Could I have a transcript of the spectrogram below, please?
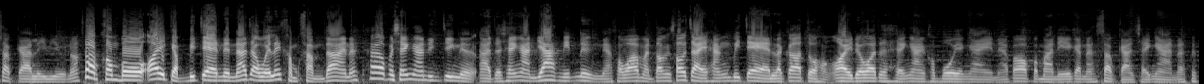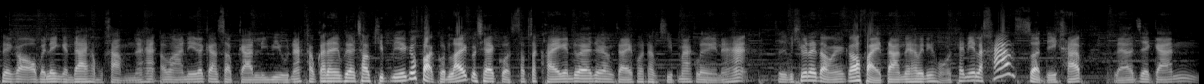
สำหรับการรีวิวเนาะสำหรับคอมโบอ้อยกับบิเจนเนี่ยน่าจะไว้เล่นขำๆได้นะถ้าเอาไปใช้งานจริงๆเนี่ยอาจจะใช้งานยากนิดนึงนะเพราะว่ามันต้องเข้าใจทั้งบิเจนแล้วก็ตัวของอ้อยด้วยว่าจะใช้งานคอมโบยังไงนะก็ประมาณนี้กันนะสำหรับการใช้งานนะเพื่อนๆก็เอาไปเล่นกันได้ขำๆนะฮะประมาณนี้แล้วกันสำหรับการรีวิวนะครับก็ถ้าเพื่อนๆชอบคลิปนี้ก็ฝากกดไลค์กดแชร์กด subscribe กันด้วยจะกำลังใจคนทำคลิปมากเลยนะฮะส่วนจะไปช่วยอะไรต่อกันก็ฝ่ายตามนะครับวันนี้ผมแค่นี้แหละครับ สวัสดีครับ แล้วเจอกัน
